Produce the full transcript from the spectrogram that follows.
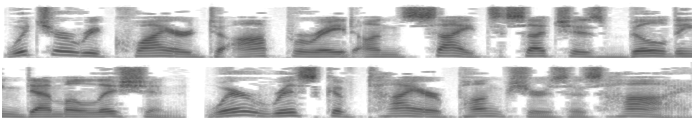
which are required to operate on sites such as building demolition, where risk of tire punctures is high.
